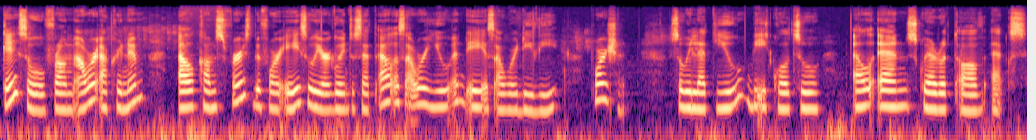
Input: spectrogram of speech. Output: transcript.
Okay, so from our acronym, L comes first before A, so we are going to set L as our U and A as our dV portion. So we let U be equal to ln square root of x.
